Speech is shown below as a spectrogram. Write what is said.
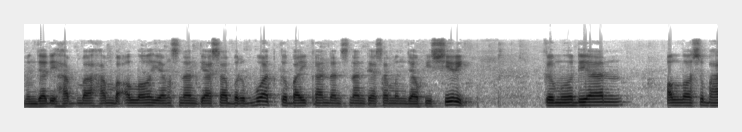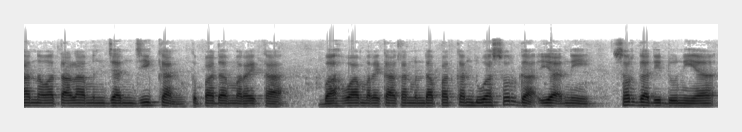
menjadi hamba-hamba Allah yang senantiasa berbuat kebaikan dan senantiasa menjauhi syirik. Kemudian Allah Subhanahu wa taala menjanjikan kepada mereka bahwa mereka akan mendapatkan dua surga yakni surga di dunia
